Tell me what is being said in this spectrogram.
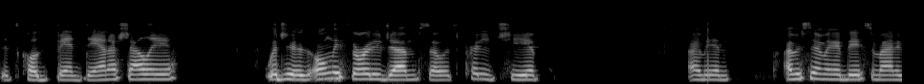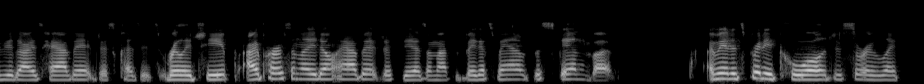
it's called Bandana Shelly, which is only 30 gems, so it's pretty cheap. I mean, I'm assuming a decent amount of you guys have it just because it's really cheap. I personally don't have it just because I'm not the biggest fan of the skin, but I mean, it's pretty cool. Just sort of like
